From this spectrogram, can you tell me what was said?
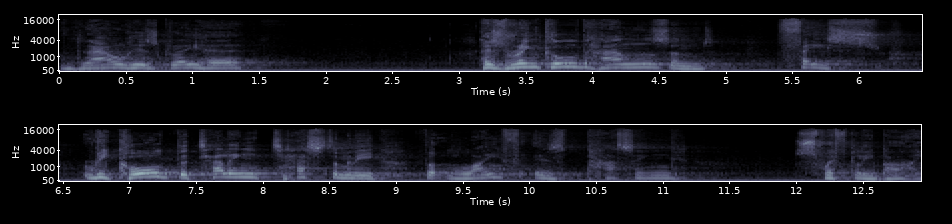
And now his grey hair, his wrinkled hands and face record the telling testimony that life is passing swiftly by.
